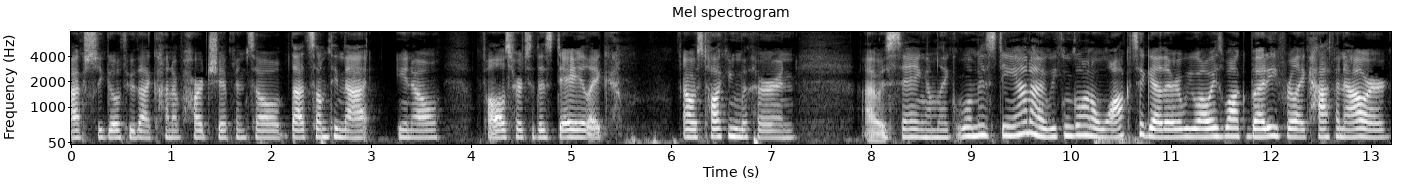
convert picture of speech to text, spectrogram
actually go through that kind of hardship. And so that's something that, you know, follows her to this day. Like I was talking with her and I was saying, I'm like, well, Miss Deanna, we can go on a walk together. We always walk buddy for like half an hour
